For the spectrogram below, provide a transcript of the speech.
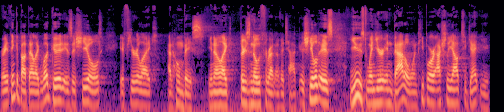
Right? Think about that. Like, what good is a shield if you're like at home base? You know, like there's no threat of attack. A shield is used when you're in battle, when people are actually out to get you.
